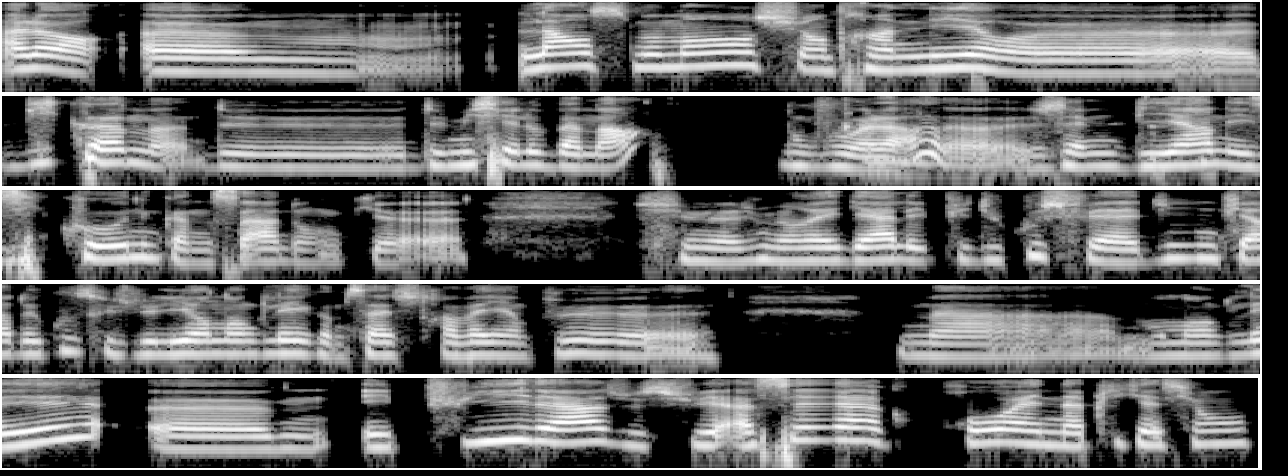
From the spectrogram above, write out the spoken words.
alors, là en ce moment, je suis en train de lire Bicom de, de Michelle Obama. Donc voilà, euh, j'aime bien les icônes comme ça, donc euh, je, me régale. Et puis du coup, je fais d'une pierre deux coups parce que je le lis en anglais, comme ça je travaille un peu euh, ma, mon anglais. et puis là, je suis assez accro à une application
